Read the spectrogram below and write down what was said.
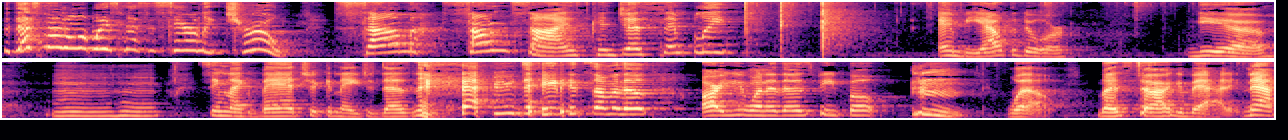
But that's not always necessarily true. Some sun signs can just simply and be out the door. Yeah. Mm-hmm. Seem like a bad trick of nature, doesn't it? Have you dated some of those? Are you one of those people? well, let's talk about it. Now,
